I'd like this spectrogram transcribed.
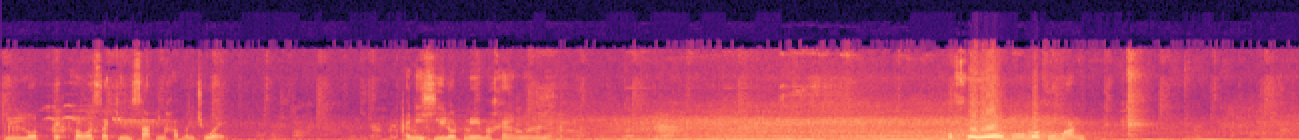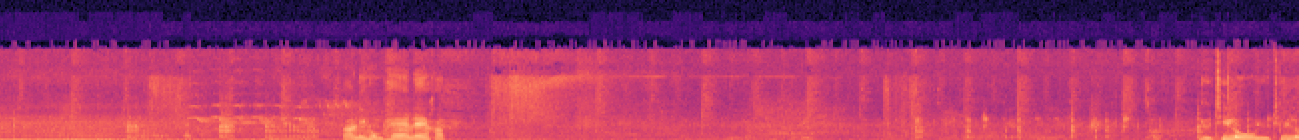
กินรถเพราะว่าสกินสัตว์นะครับมันช่วย อันนี้ขี่รถเมย์มาแข่งเลยนะเนี่ย โอ้โห ดูรถพวกมัน ตอนนี้ผมแพ้แน่ครับ อยู่ที่โลอยู่ที่โล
